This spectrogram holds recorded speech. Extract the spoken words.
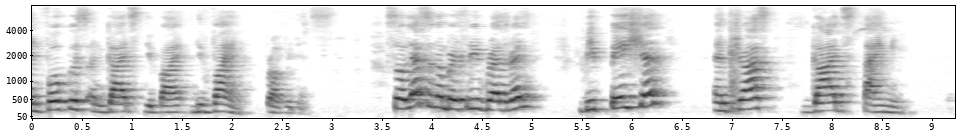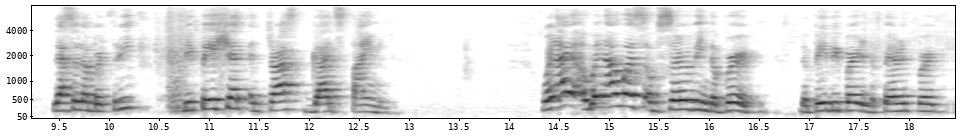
and focus on God's divine, divine providence. So, lesson number three, brethren, be patient and trust God's timing. Lesson number three, be patient and trust God's timing. When I when I was observing the bird, the baby bird and the parent bird,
